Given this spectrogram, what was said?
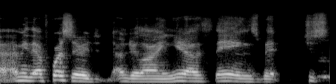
I mean, of course, there are underlying, you know, things, but just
